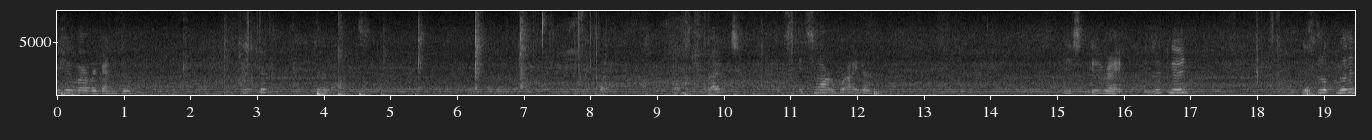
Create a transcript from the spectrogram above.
this is what we're gonna do. Right. It's more brighter. This good, right? Is it good? This look good?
